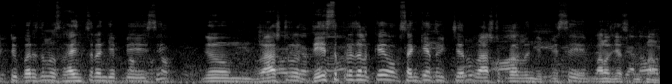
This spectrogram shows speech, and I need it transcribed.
ఎట్టి పరిస్థితులు సహించరని చెప్పేసి రాష్ట్ర దేశ ప్రజలకే ఒక సంకేతం ఇచ్చారు రాష్ట్ర ప్రజలని చెప్పేసి మనం చేసుకుంటున్నాం.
